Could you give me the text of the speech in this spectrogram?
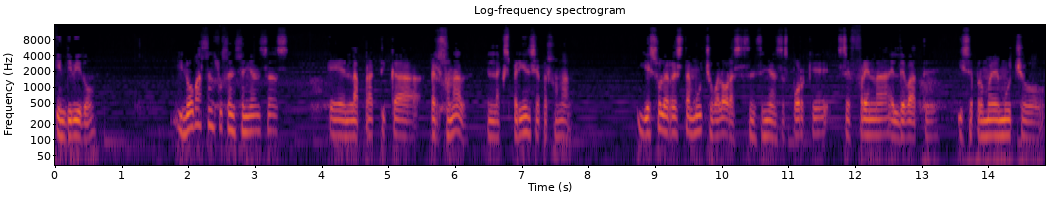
individuo y no basan sus enseñanzas en la práctica personal, en la experiencia personal. Y eso le resta mucho valor a esas enseñanzas porque se frena el debate y se promueve mucho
